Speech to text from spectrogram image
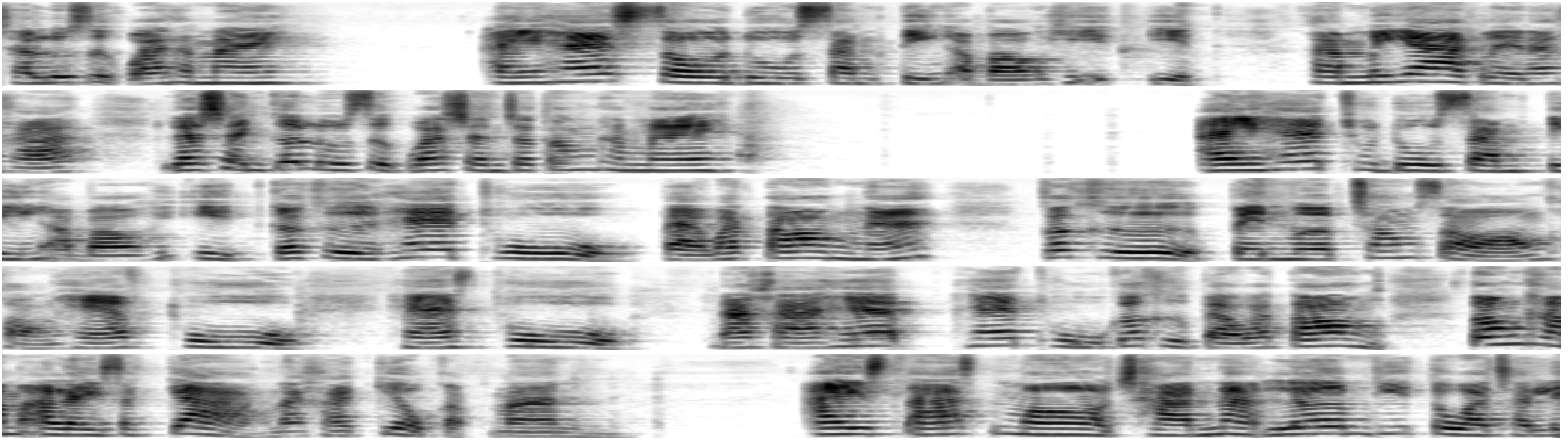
ฉันรู้สึกว่าทำไม I had so do something about it it คำไม่ยากเลยนะคะ และฉันก็รู้สึกว่าฉันจะต้องทำไม I had to do something about it ก็คือ had to แปลว่าต้องนะ ก็คือเป็น verb ช่องสองของ have to has to นะคะ had had to ก็คือแปลว่าต้อง ต้องทำอะไรสักอย่างนะคะ เกี่ยวกับมัน I start small ฉันน่ะเริ่มที่ตัวฉันเ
